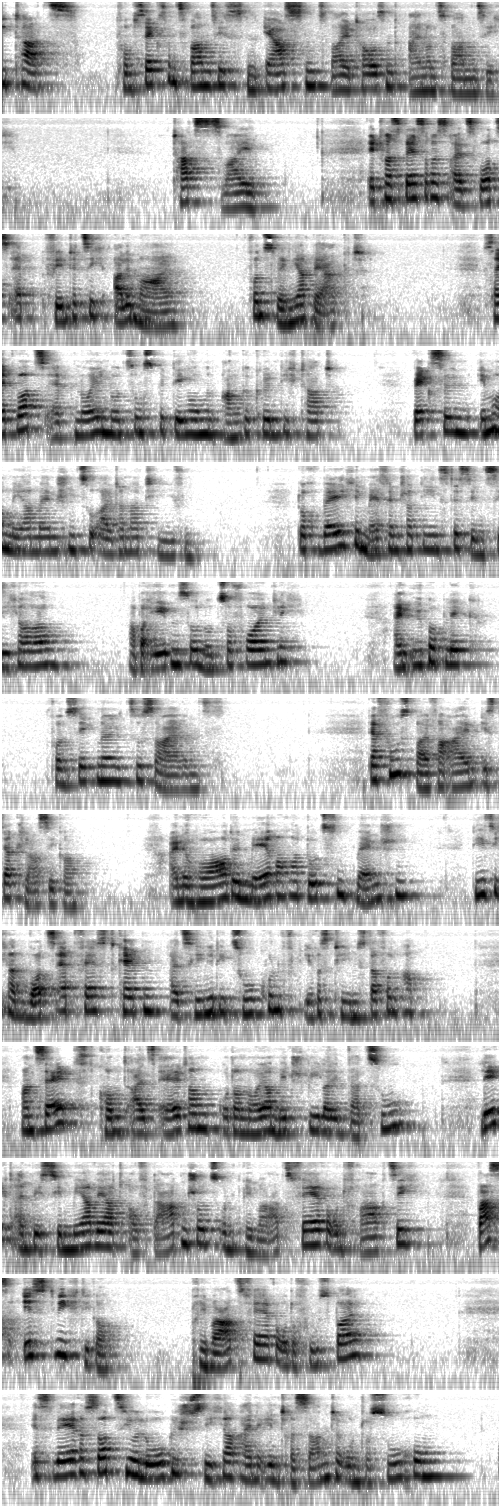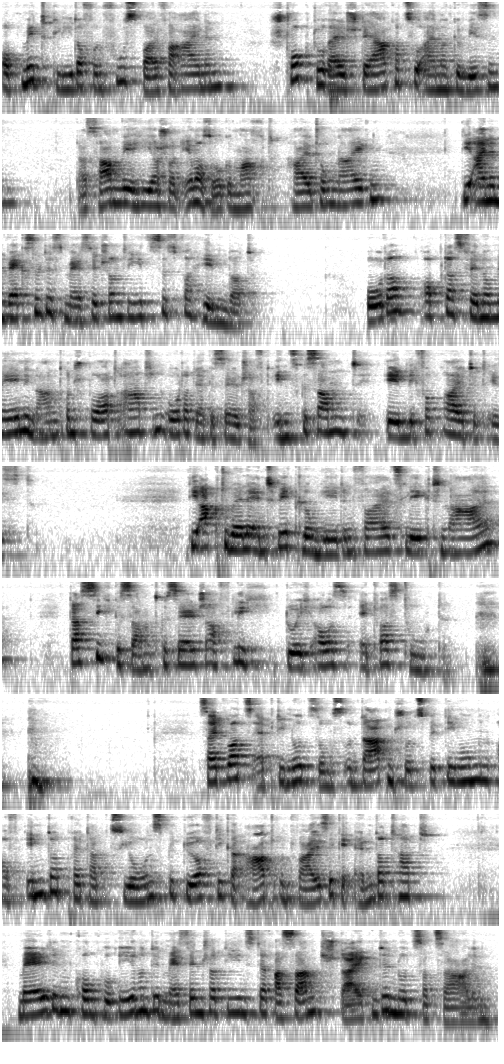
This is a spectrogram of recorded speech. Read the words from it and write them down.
Die Taz vom 26.01.2021. Taz 2. Etwas Besseres als WhatsApp findet sich allemal. Von Svenja Bergt. Seit WhatsApp neue Nutzungsbedingungen angekündigt hat, wechseln immer mehr Menschen zu Alternativen. Doch welche Messenger-Dienste sind sicherer, aber ebenso nutzerfreundlich? Ein Überblick von Signal zu Silence. Der Fußballverein ist der Klassiker. Eine Horde mehrerer Dutzend Menschen, die sich an WhatsApp festketten, als hinge die Zukunft ihres Teams davon ab. Man selbst kommt als Eltern oder neuer Mitspieler dazu, legt ein bisschen Mehrwert auf Datenschutz und Privatsphäre und fragt sich, was ist wichtiger? Privatsphäre oder Fußball? Es wäre soziologisch sicher eine interessante Untersuchung, ob Mitglieder von Fußballvereinen strukturell stärker zu einer gewissen, das haben wir hier schon immer so gemacht, Haltung neigen, die einen Wechsel des Messenger-Dienstes verhindert. Oder ob das Phänomen in anderen Sportarten oder der Gesellschaft insgesamt ähnlich verbreitet ist. Die aktuelle Entwicklung jedenfalls legt nahe, dass sich gesamtgesellschaftlich durchaus etwas tut. Seit WhatsApp die Nutzungs- und Datenschutzbedingungen auf interpretationsbedürftige Art und Weise geändert hat, melden konkurrierende Messenger-Dienste rasant steigende Nutzerzahlen.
